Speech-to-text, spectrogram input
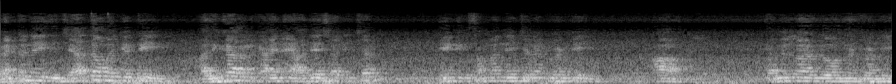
వెంటనే ఇది చేద్దామని చెప్పి అధికారులకు ఆయనే ఆదేశాలు ఇచ్చారు. దీనికి సంబంధించినటువంటి ఆ తమిళనాడులో ఉన్నటువంటి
